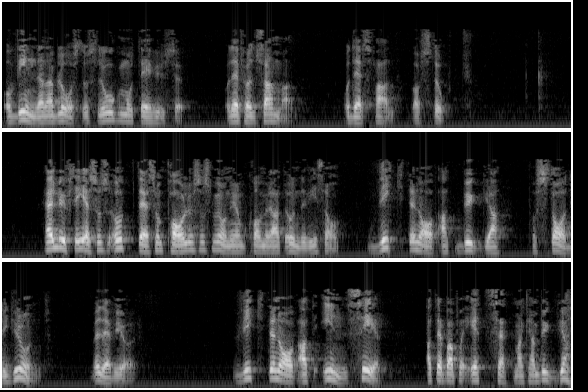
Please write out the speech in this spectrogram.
och vindarna blåste och slog mot det huset. Och det föll samman och dess fall var stort. Här lyfter Jesus upp det som Paulus så småningom kommer att undervisa om. Vikten av att bygga på stadig grund med det vi gör. Vikten av att inse att det är bara på ett sätt man kan bygga.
